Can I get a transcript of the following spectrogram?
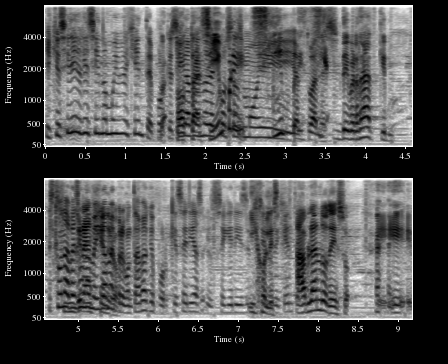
Y que sigue siendo muy vigente, porque sigue Total, hablando de cosas muy siempre, actuales. de verdad que es que una un vez una amiga me preguntaba que por qué sería seguir siendo Híjoles, vigente. hablando de eso, eh,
